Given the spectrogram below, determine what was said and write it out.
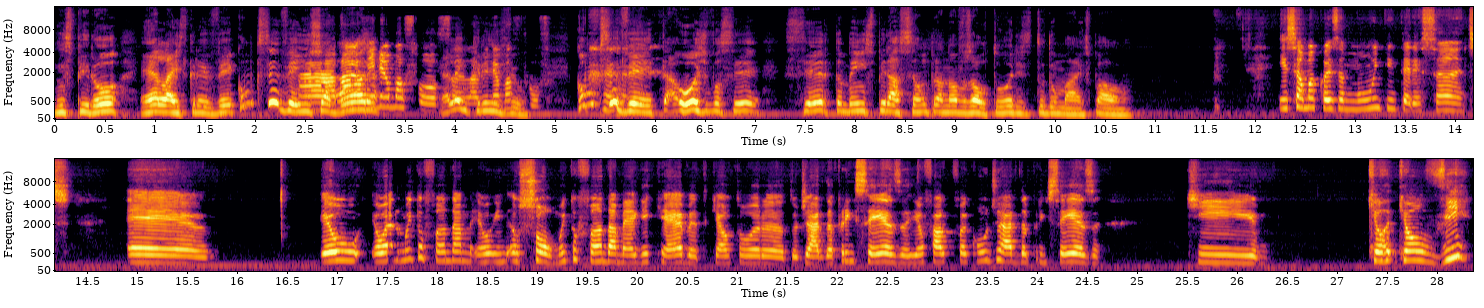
inspirou ela a escrever. Como que você vê isso ah, agora? A Lavínia é uma fofa. Ela é incrível. É uma fofa. Como que você vê hoje você ser também inspiração para novos autores e tudo mais, Paulo? Isso é uma coisa muito interessante. É, eu, eu era muito fã da. Eu, eu sou muito fã da Maggie Cabot, que é autora do Diário da Princesa, e eu falo que foi com o Diário da Princesa que, que, eu, que eu vi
